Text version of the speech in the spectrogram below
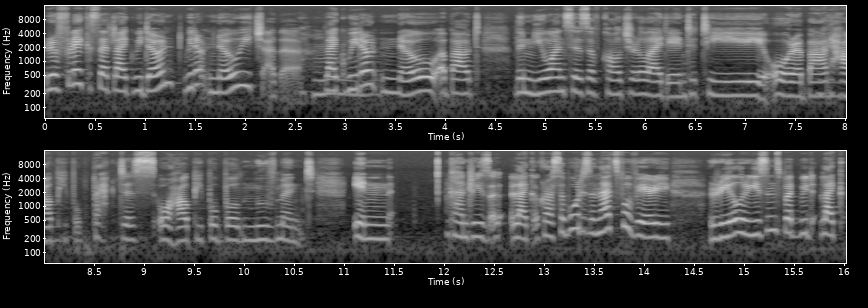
reflects that like we don't we don't know each other mm. like we don't know about the nuances of cultural identity or about how people practice or how people build movement in countries uh, like across the borders and that's for very real reasons but we like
